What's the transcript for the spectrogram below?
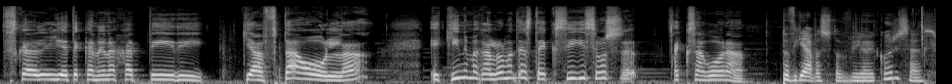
της χαλιέται κανένα χατήρι και αυτά όλα εκείνη μεγαλώνοντας τα εξήγησε ως ε, εξαγορά. Το διάβασε το βιβλίο η κόρη σας;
